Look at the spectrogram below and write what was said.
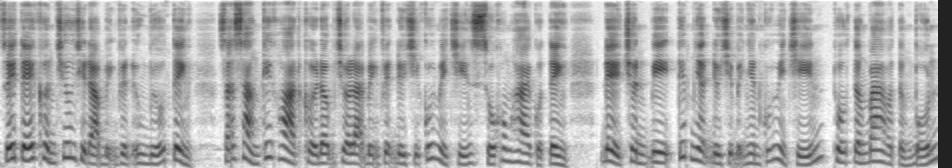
Sở Y tế khẩn trương chỉ đạo bệnh viện ung biếu tỉnh sẵn sàng kích hoạt khởi động trở lại bệnh viện điều trị COVID-19 số 02 của tỉnh để chuẩn bị tiếp nhận điều trị bệnh nhân COVID-19 thuộc tầng 3 và tầng 4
